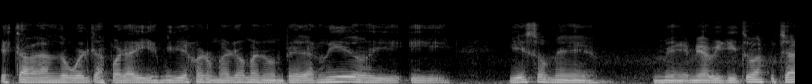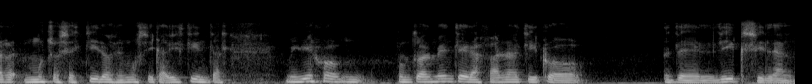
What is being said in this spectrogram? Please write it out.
estaba dando vueltas por ahí. Mi viejo era un malómano empedernido y, y, eso me, me, me, habilitó a escuchar muchos estilos de música distintas. Mi viejo puntualmente era fanático del Dixieland,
